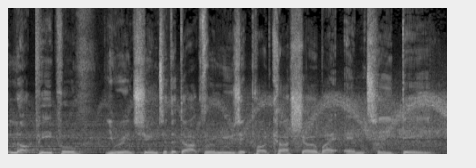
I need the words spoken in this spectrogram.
It locked, people. You were in tune to the Dark Room Music Podcast show by MTD.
